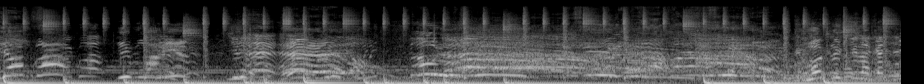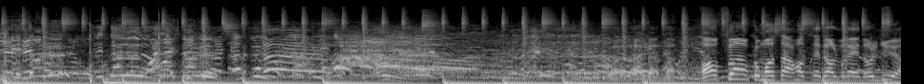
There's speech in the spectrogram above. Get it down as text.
Viens pas. Il voit rien. Il Montre-lui qu'il a gaspillé Éteins-le Éteins-le là Éteins-le Enfin, on commence à rentrer dans le vrai, dans le dur.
